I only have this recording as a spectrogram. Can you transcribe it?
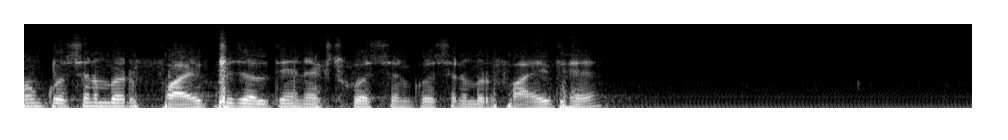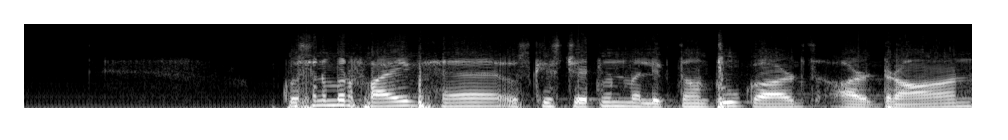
हम क्वेश्चन नंबर फाइव पे चलते हैं। Next question question number five है। क्वेश्चन नंबर फाइव है, उसकी स्टेटमेंट में लिखता हूँ। Two cards are drawn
